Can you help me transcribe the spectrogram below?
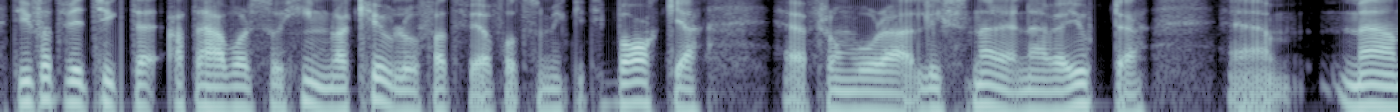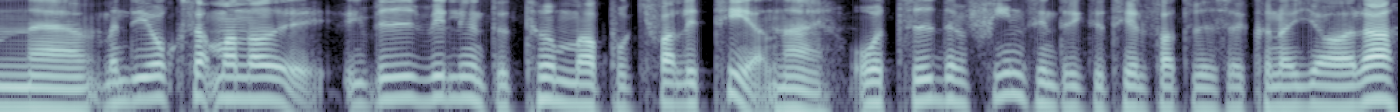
Det är ju för att vi tyckte att det här var så himla kul och för att vi har fått så mycket tillbaka från våra lyssnare när vi har gjort det. Eh, Men, eh, Men det är också att man har, vi vill ju inte tumma på kvaliteten. nej. Och tiden finns inte riktigt till för att vi ska kunna göra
